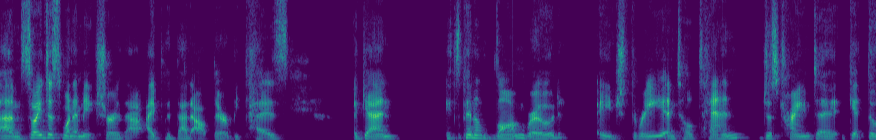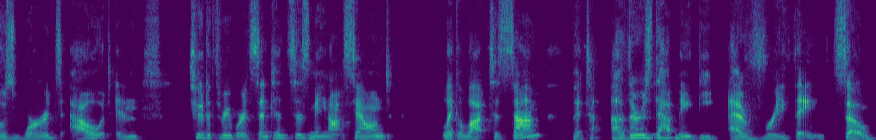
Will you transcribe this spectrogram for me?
Um, so I just want to make sure that I put that out there because, again, it's been a long road, age three until 10, just trying to get those words out. And two to three word sentences may not sound like a lot to some, but to others, that may be everything. So,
